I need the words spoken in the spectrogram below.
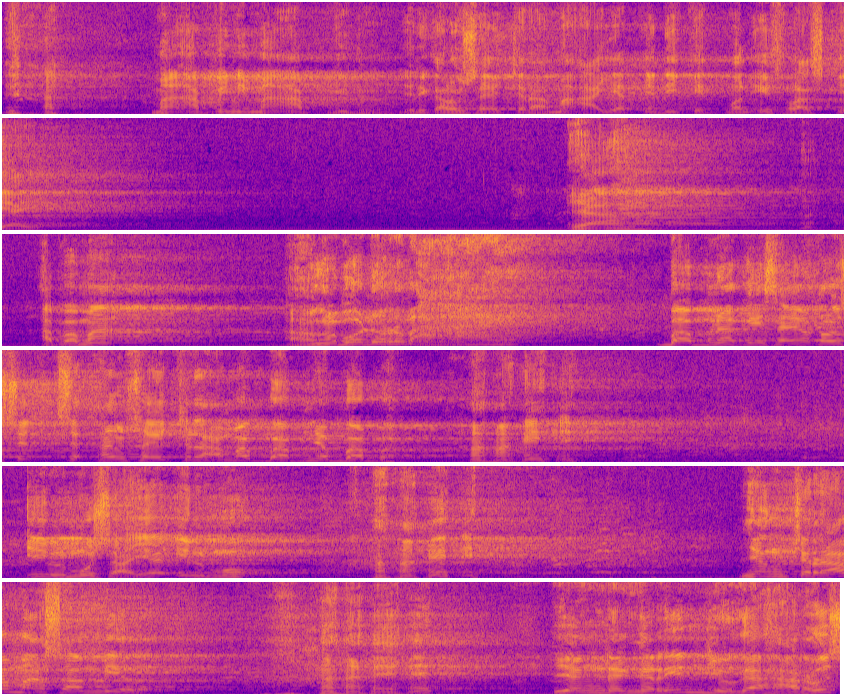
Maaf ini maaf gitu. Jadi kalau saya ceramah ayatnya dikit. Mohon ikhlas kiai. Ya. Apa mak? Ah, nggak baik babnya kayak saya kalau saya, kalau saya ceramah babnya bab ilmu saya ilmu. Yang ceramah sambil. Yang dengerin juga harus.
